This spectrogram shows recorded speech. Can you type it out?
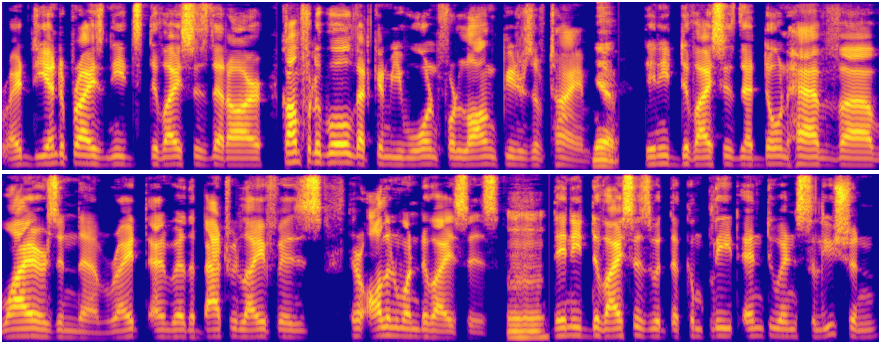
right? The enterprise needs devices that are comfortable, that can be worn for long periods of time. Yeah. They need devices that don't have uh, wires in them, right? And where the battery life is, they're all in one devices. Mm-hmm. They need devices with the complete end to end solution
